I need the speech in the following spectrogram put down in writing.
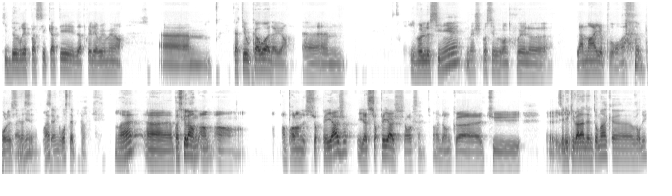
qui devrait passer KT d'après les rumeurs. Euh, KT Okawa d'ailleurs. Euh, ils veulent le signer, mais je ne sais pas si ils vont trouver le, la maille pour, pour le signer. c'est un gros step. Ouais, euh, parce que là, en, en, en parlant de surpayage, il y a surpayage sur Roxane. Donc, euh, tu. Euh, c'est l'équivalent d'un Tomac euh, aujourd'hui?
